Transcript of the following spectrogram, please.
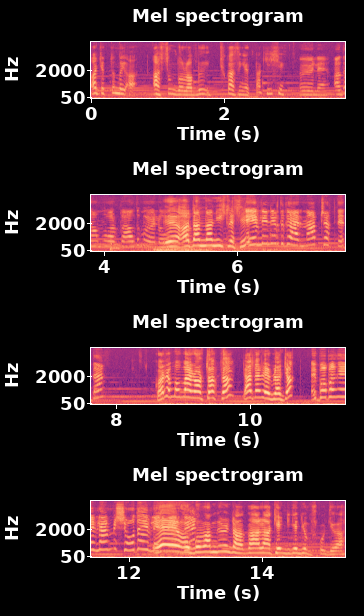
Acıktı mı açsın dolabı, çıkasın ekmek yesin. Öyle. Adam var kaldı mı öyle E, olmuyor. adamdan işlesin. Evlenirdi gari ne yapacak dedem? Karı mı var ortakta? Nereden evlenecek? E baban evlenmiş ya o da E, evlenirdi. o babam günü de gala kendi gidiyormuş kocaya.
